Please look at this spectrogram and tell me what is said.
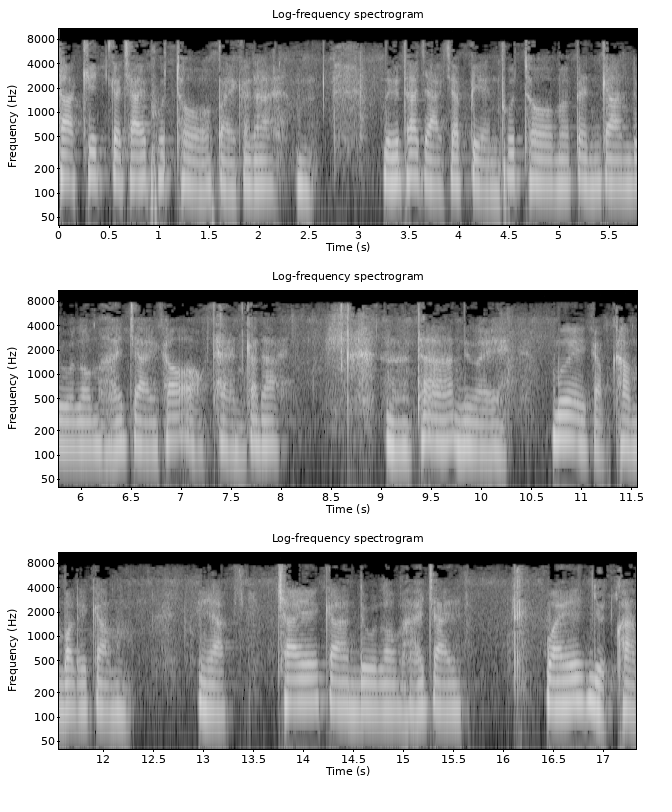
ถ้าคิดก็ใช้พุทโธไปก็ได้ หรือถ้าอยากจะเปลี่ยนพุทโธมาเป็นการดูลมหายใจเข้าออกแทนก็ได้ ถ้าเหนื่อย เมื่อยกับคำบริกรรม อยากใช้การดูลมหายใจ ไว้หยุดความ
